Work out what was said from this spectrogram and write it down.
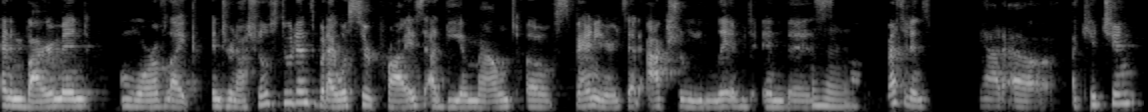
an environment more of like international students, but I was surprised at the amount of Spaniards that actually lived in this Mhm. residence. We had a, a kitchen,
